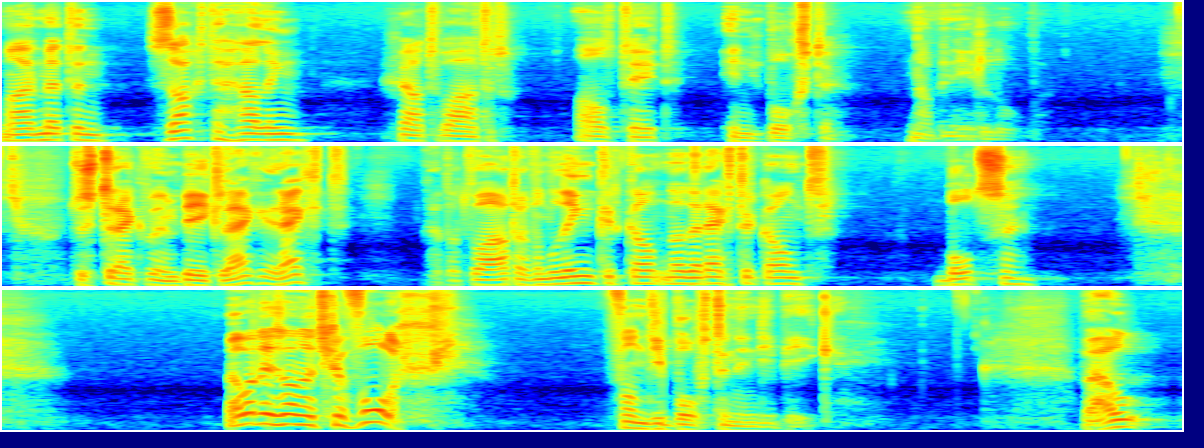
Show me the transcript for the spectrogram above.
Maar met een zachte helling gaat water altijd in bochten naar beneden lopen. Dus trekken we een beek recht, gaat het water van de linkerkant naar de rechterkant botsen. En wat is dan het gevolg van die bochten in die beken? Wel,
